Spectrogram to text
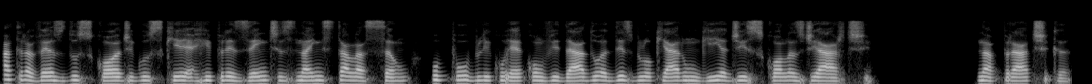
Através dos códigos QR presentes na instalação, o público é convidado a desbloquear um guia de escolas de arte. Na prática,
